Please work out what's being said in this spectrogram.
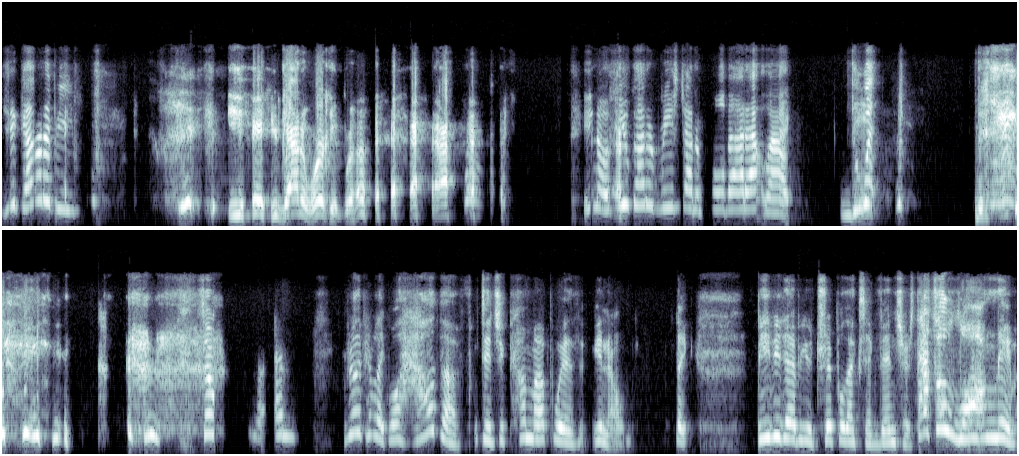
you gotta be. Yeah, you gotta work it, bro. you know, if you gotta reach down and pull that out, like, do it. so, and really, people are like, well, how the f- did you come up with, you know, like BBW Triple X Adventures? That's a long name.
